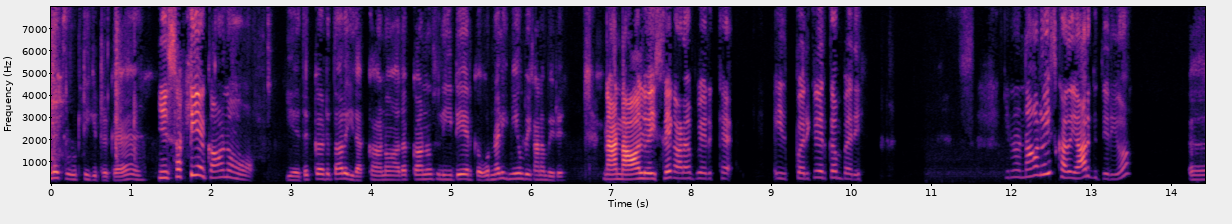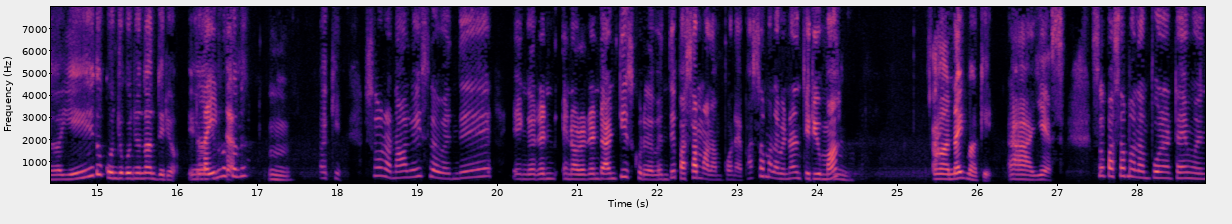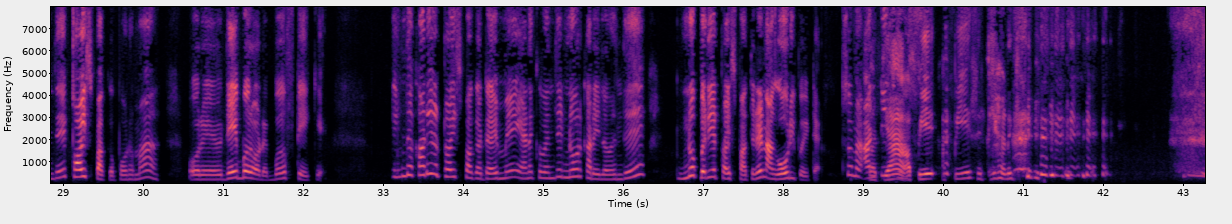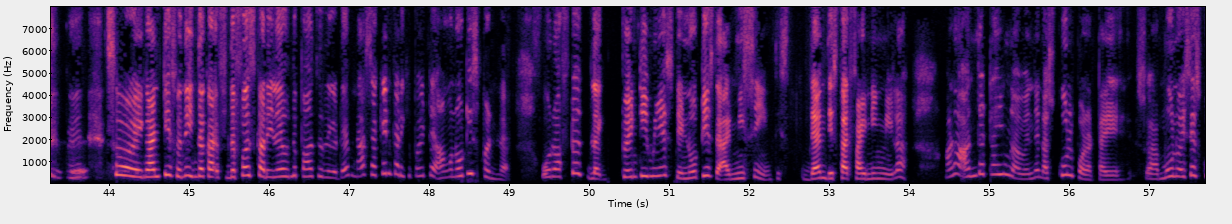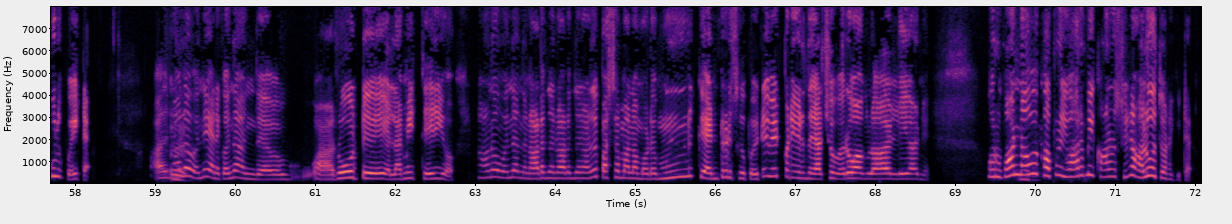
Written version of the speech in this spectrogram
என்னாச்சு உருட்டிக்கிட்டு இருக்க? என் சட்டியை காணோம் எதுக்கு எடுத்தாலும் இதை காணோம் அதை காணோம் சொல்லிக்கிட்டே இருக்க. ஒரு நாளைக்கு நீயும் போய் காண போயிரு. நான் நாலு வயசுலயே காணாம போயிருக்கேன். இப்ப வரைக்கும் இருக்கேன் பாரு. என்னோட நாலு வயசு கதை யாருக்கு தெரியும்? அஹ் ஏதோ கொஞ்சம் கொஞ்சம் தான் தெரியும். அஹ் Light இன்னும் ஆ. சொல்லு. ம். ஓகே. ஸோ நான் நாலு வயசுல வந்து எங்க ரெண்டு என்னோட ரெண்டு ஆன்டிஸ் கூட வந்து பசமலம் போனேன். பசமலம் என்னன்னு தெரியுமா? நைட் மார்க்கெட் ஆ எஸ் ஸோ பசமலம் போன டைம் வந்து டாய்ஸ் பார்க்க போனோமா? ஒரு நேபரோட பர்த்டேக்கு இந்த கடையில டாய்ஸ் பார்க்க டைம் எனக்கு வந்து இன்னொரு கடையில வந்து இன்னும் பெரிய டாய்ஸ் பார்த்துட்டு நாங்க ஓடி போயிட்டேன். ஸோ அப்பயே அப்பயே செட்டியானுக்கு ஸோ எங்க ஆன்டிஸ் வந்து இந்த இந்த ஃபர்ஸ்ட் கடையிலே வந்து பார்த்துருக்க டைம் நான் செகண்ட் கடைக்கு போயிட்டு அவங்க நோட்டீஸ் பண்ணல. ஒரு after like twenty minutes they notice I missing then they start finding மீல ஆனா அந்த டைம்ல வந்து நான் ஸ்கூல் போன டைம் மூணு வயசுல ஸ்கூலுக்கு போயிட்டேன். அதனால வந்து எனக்கு வந்து அந்த ரோட்டு எல்லாமே தெரியும். நானும் வந்து அந்த நடந்து நடந்து நடந்து பசமலமோட முன்னுக்கு என்ட்ரன்ஸ்க்கு போயிட்டு வெயிட் பண்ணி இருந்தேன் யாராச்சும் வருவாங்களா இல்லையான்னு. ஒரு ஒன். ஹவருக்கு அப்புறம் யாருமே காணும். சொல்லி நான் அழுவ தொடங்கிட்டேன்.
